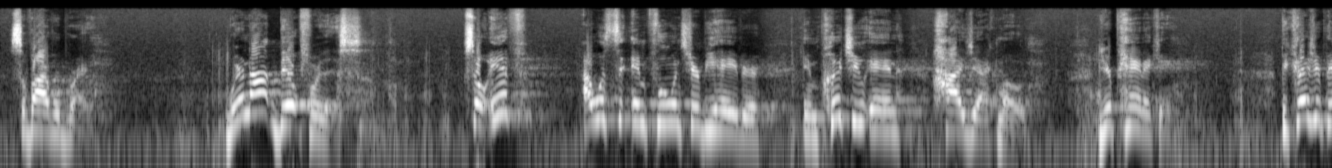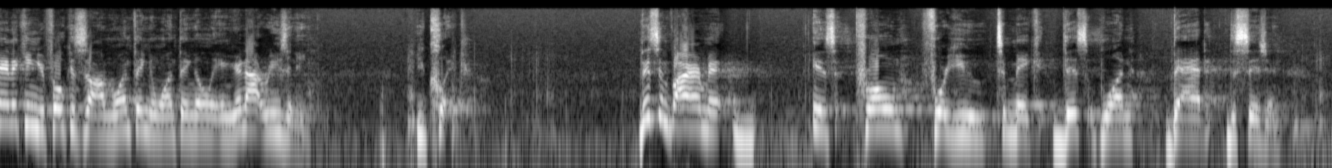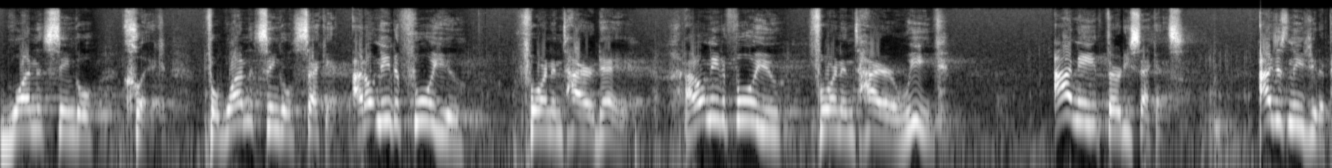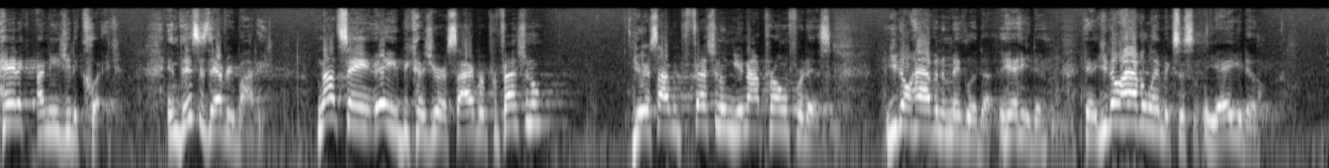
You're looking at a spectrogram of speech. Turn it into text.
survival brain. We're not built for this. So if I was to influence your behavior and put you in hijack mode, you're panicking. Because you're panicking, you're focused on one thing and one thing only, and you're not reasoning. You click. This environment is prone for you to make this one bad decision. One single click. For one single second. I don't need to fool you for an entire day. I don't need to fool you for an entire week. I need 30 seconds. I just need you to panic. I need you to click. And this is everybody. I'm not saying, hey, because you're a cyber professional, you're a cyber professional and you're not prone for this. You don't have an amygdala. Yeah, you do. Yeah, you don't have a limbic system. Yeah, you do.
